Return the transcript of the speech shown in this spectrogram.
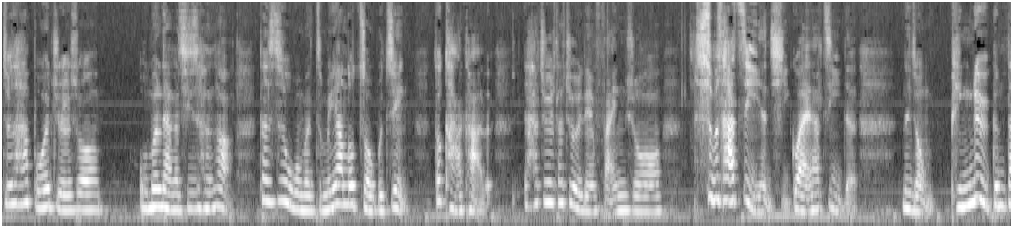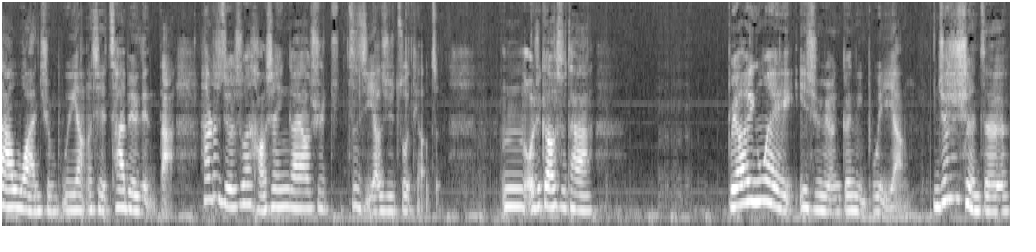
就是他不会觉得说我们两个其实很好，但是我们怎么样都走不近，都卡卡的。他就是他就有点反应说，是不是他自己很奇怪，他自己的那种频率跟大家完全不一样，而且差别有点大。他就觉得说，好像应该要去自己要去做调整。嗯，我就告诉他，不要因为一群人跟你不一样，你就去选择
